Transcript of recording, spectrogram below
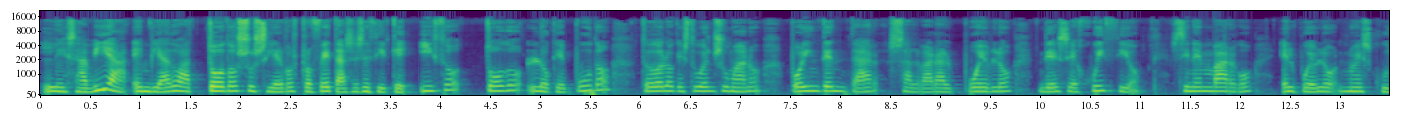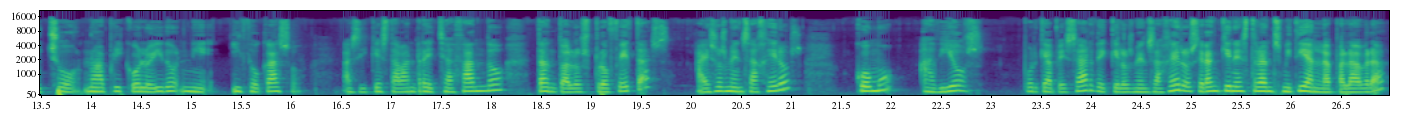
les había enviado a todos sus siervos profetas, es decir, que hizo todo lo que pudo, todo lo que estuvo en su mano por intentar salvar al pueblo de ese juicio. Sin embargo, el pueblo no escuchó, no aplicó el oído ni hizo caso. Así que estaban rechazando tanto a los profetas, a esos mensajeros, como a Dios, porque a pesar de que los mensajeros eran quienes transmitían la palabra,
